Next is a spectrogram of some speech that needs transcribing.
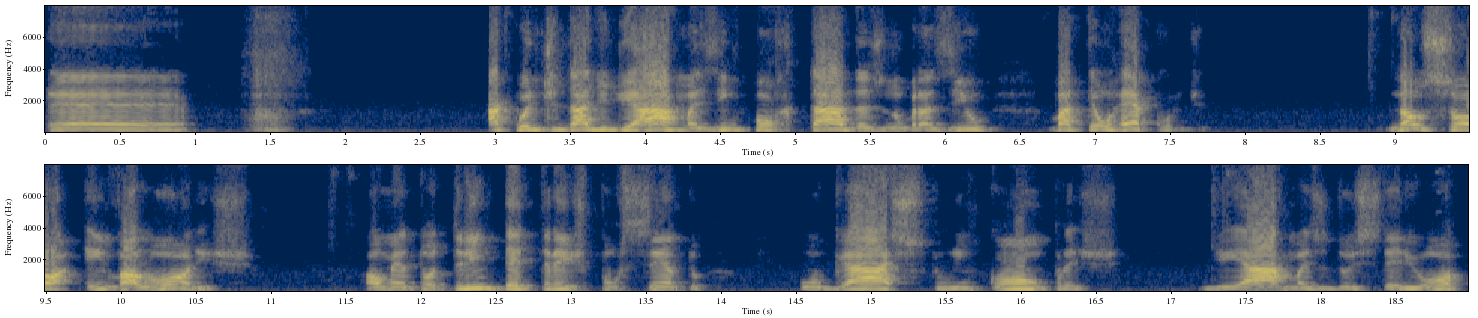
é, a quantidade de armas importadas no Brasil bateu recorde. Não só em valores, aumentou 33% o gasto em compras de armas do exterior,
